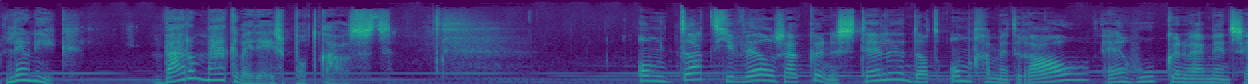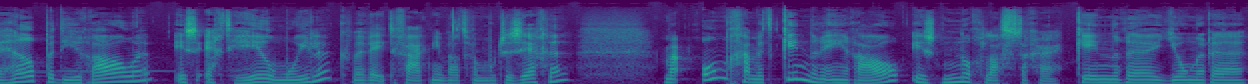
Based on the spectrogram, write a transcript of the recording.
Leoniek, waarom maken wij deze podcast? Omdat je wel zou kunnen stellen dat omgaan met rouw, hè, hoe kunnen wij mensen helpen die rouwen, is echt heel moeilijk. We weten vaak niet wat we moeten zeggen. Maar omgaan met kinderen in rouw is nog lastiger. Kinderen, jongeren.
